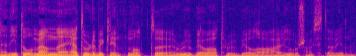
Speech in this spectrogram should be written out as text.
eh, de to. Men jeg tror det blir Clinton mot Rubio, og at Rubio da har gode sjanser til å vinne.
